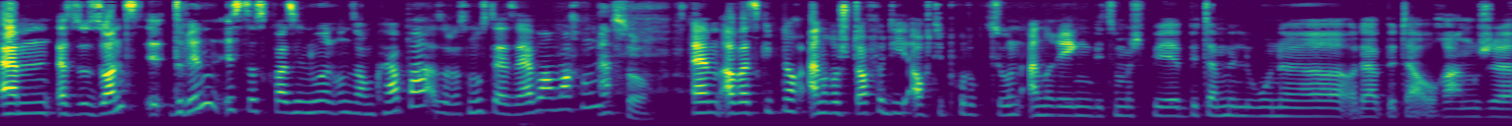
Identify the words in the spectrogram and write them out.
Ähm, also sonst äh, drin ist das quasi nur in unserem Körper, also das muss der selber machen. Ach so. Ähm, aber es gibt noch andere Stoffe, die auch die Produktion anregen, wie zum Beispiel Bittermelone oder Bitterorange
